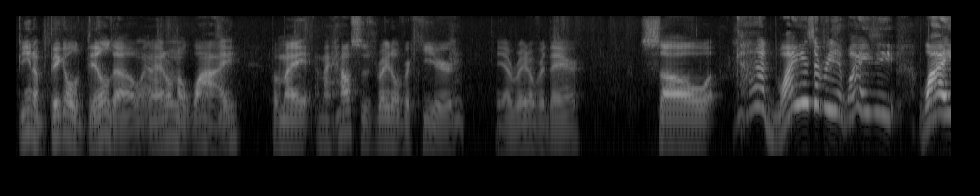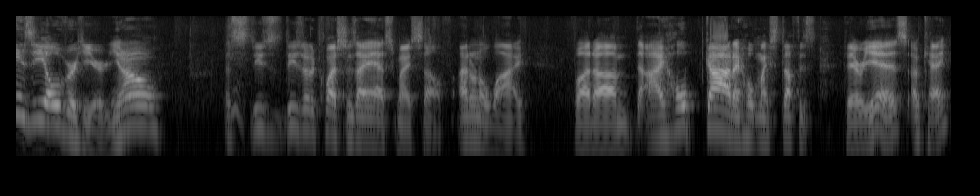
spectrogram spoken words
Being a big old dildo, and I don't know why. But my, my house is right over here. Yeah, right over there. So, God, why is every, why is he, why is he over here, you know? That's, these these are the questions I ask myself. I don't know why. But um, I hope, God, I hope my stuff is... There he is. Okay.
